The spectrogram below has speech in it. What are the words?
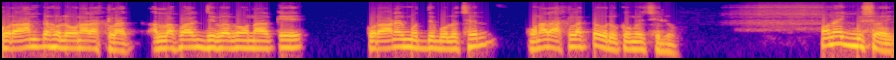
কোরআনটা হলো ওনার আখলাক। আল্লাহ পাক যেভাবে ওনাকে কোরআনের মধ্যে বলেছেন, ওনার আখলাকটা ওরকমই ছিল। অনেক বিষয়,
